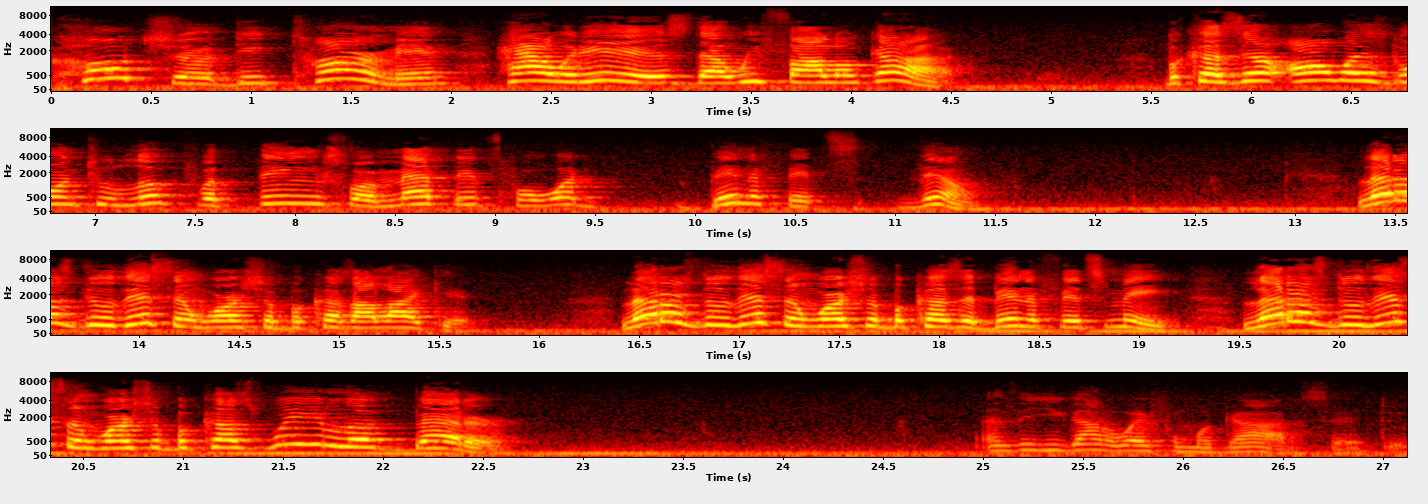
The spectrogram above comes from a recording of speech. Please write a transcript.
culture determine how it is that we follow God. Because they're always going to look for things, for methods, for what benefits them. Let us do this in worship because I like it. Let us do this in worship because it benefits me. Let us do this in worship because we look better. And then you got away from what God said do.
